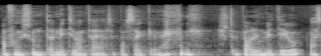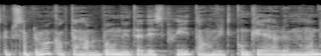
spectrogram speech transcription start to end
en fonction de ta météo intérieure. C'est pour ça que je te parlais de météo parce que tout simplement quand tu as un bon état d'esprit, tu as envie de conquérir le monde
